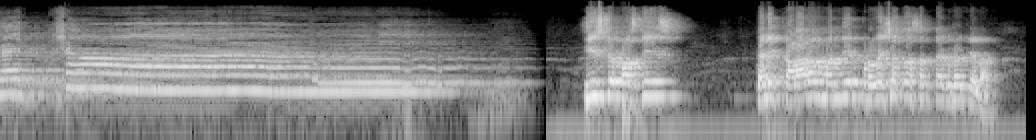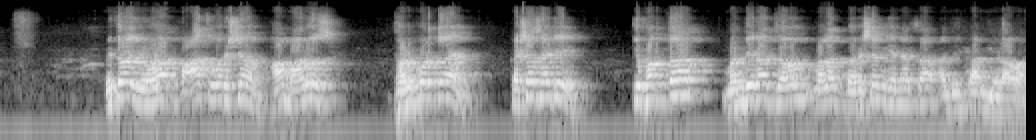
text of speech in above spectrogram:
गच्छामि तीस ते पस्तीस. त्यांनी काळाराम मंदिर प्रवेशाचा सत्याग्रह केला. मित्र एवढा पाच वर्ष हा माणूस धडपडतोय. कशासाठी? की फक्त मंदिरात जाऊन मला दर्शन घेण्याचा अधिकार मिळावा.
